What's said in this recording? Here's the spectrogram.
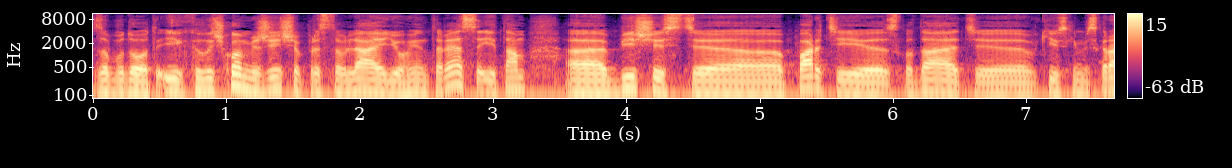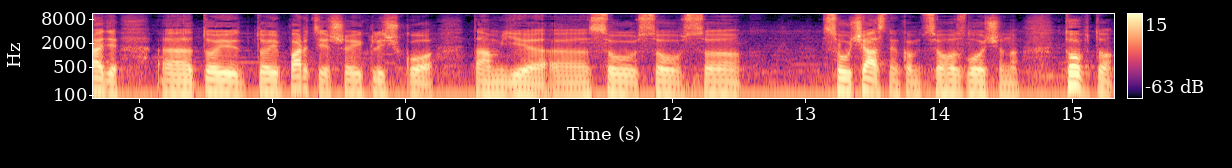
забудовувати. І Кличко, між іншим, представляє його інтереси, і там е, більшість е, партій складають е, в Київській міськраді е, той, тої партії, що і Кличко там є е, со, со, со, соучасником цього злочину. Тобто.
